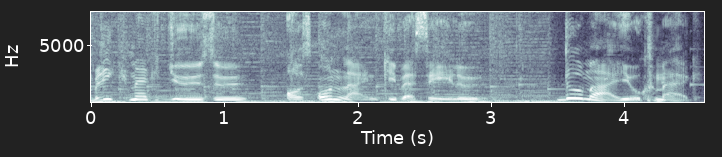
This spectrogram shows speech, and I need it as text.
Blik meg győző, az online kibeszélő. Dumáljuk meg!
